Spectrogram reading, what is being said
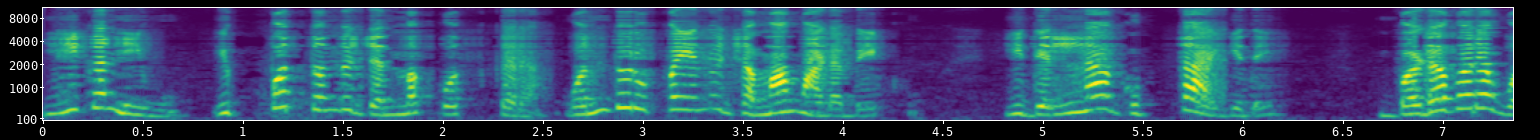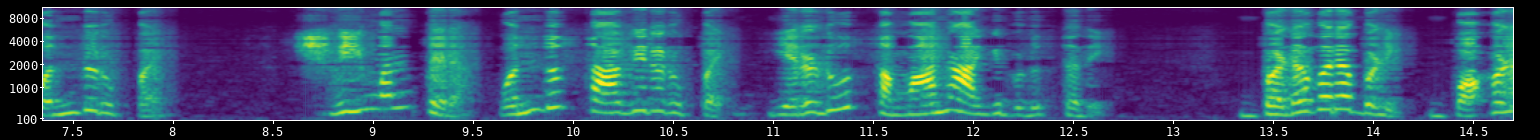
ಈಗ ನೀವು ಇಪ್ಪತ್ತೊಂದು ಜನ್ಮಕ್ಕೋಸ್ಕರ ಒಂದು ರೂಪಾಯಿಯನ್ನು ಜಮಾ ಮಾಡಬೇಕು. ಇದೆಲ್ಲ ಗುಪ್ತ ಆಗಿದೆ. ಬಡವರ ಒಂದು ರೂಪಾಯಿ, ಶ್ರೀಮಂತರ ಒಂದು ಸಾವಿರ ರೂಪಾಯಿ ಎರಡೂ ಸಮಾನ ಆಗಿಬಿಡುತ್ತದೆ. ಬಡವರ ಬಳಿ ಬಹಳ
